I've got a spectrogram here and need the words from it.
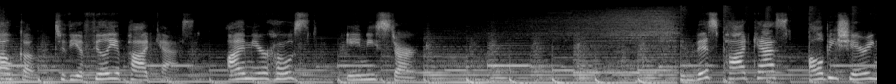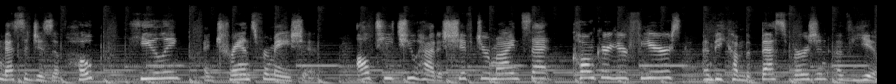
Welcome to the Affiliate Podcast. I'm your host, Amy Stark. In this podcast, I'll be sharing messages of hope, healing, and transformation. I'll teach you how to shift your mindset, conquer your fears, and become the best version of you.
